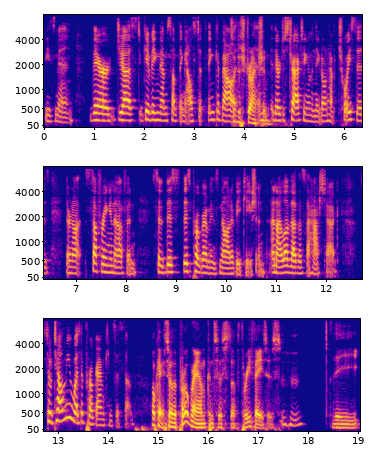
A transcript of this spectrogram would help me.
these men. They're just giving them something else to think about. It's a distraction. They're distracting them and they don't have choices. They're not suffering enough. And so this, this program is not a vacation. And I love that. That's the hashtag. So tell me what the program consists of. Okay. So the program consists of three phases. Mm-hmm. The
